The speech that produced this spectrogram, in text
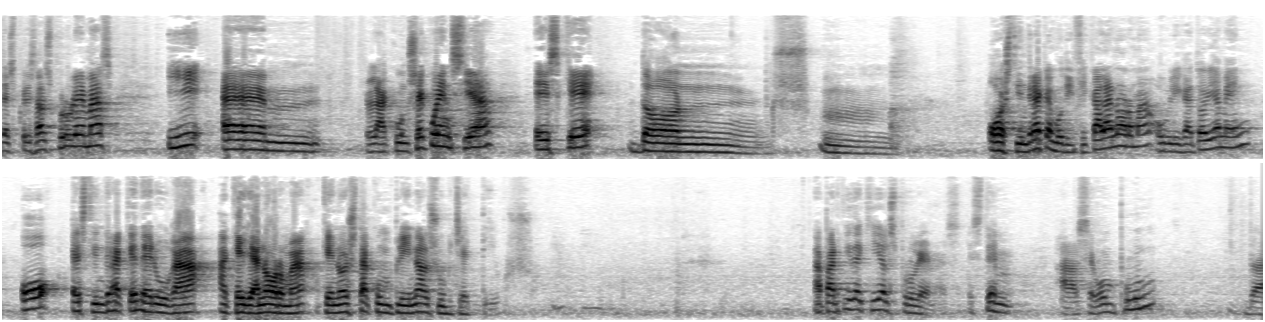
després els problemes, i um, la conseqüència és que doncs, um, o es tindrà que modificar la norma obligatòriament o es tindrà que derogar aquella norma que no està complint els objectius. A partir d'aquí els problemes. Estem al segon punt de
